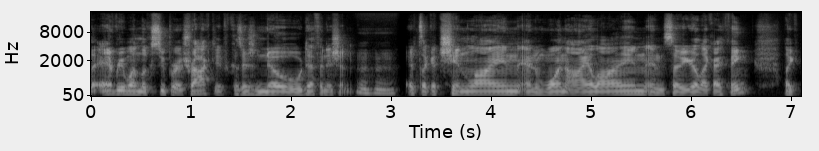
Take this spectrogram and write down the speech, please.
everyone looks super attractive because there's no definition. Mm-hmm. It's like a chin line and one eye line. And so you're like, I think, like,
